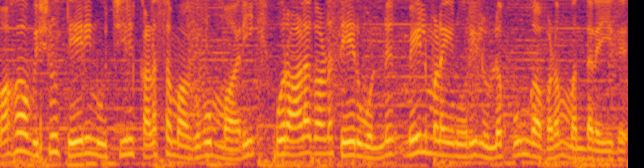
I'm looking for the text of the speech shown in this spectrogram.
மகாவிஷ்ணு தேரின் உச்சியில் கலசமாகவும் மாறி ஒரு அழகான தேர் ஒன்று மேல்மலையனூரில் உள்ள பூங்காவனம் வந்தடையுது.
